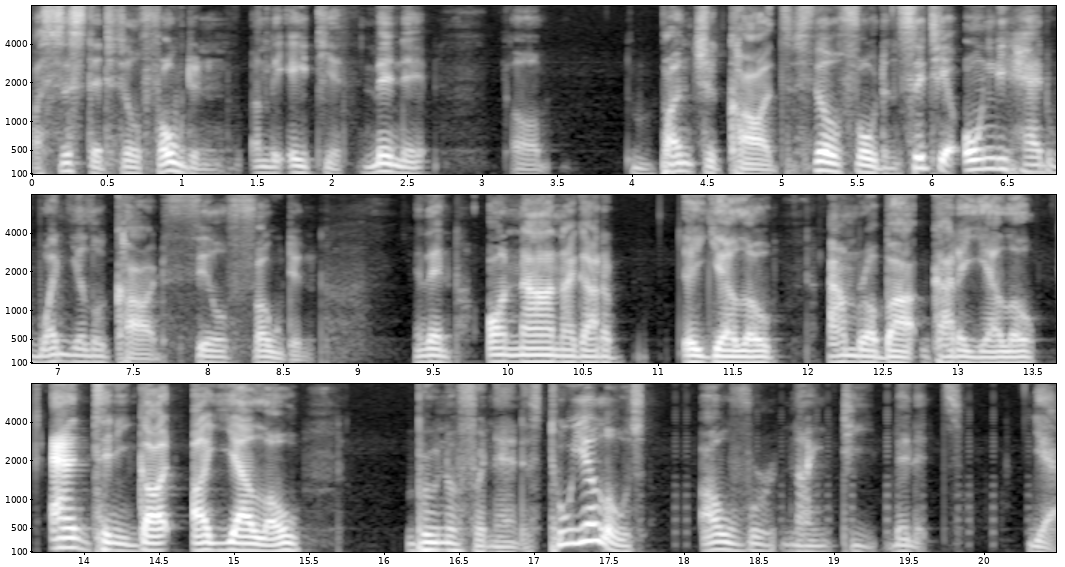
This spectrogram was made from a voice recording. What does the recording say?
assisted Phil Foden on the 80th minute. Uh, bunch of cards. Phil Foden. City only had one yellow card. Phil Foden. And then Onana got a, a yellow. Amrabat got a yellow. Antony got a yellow. Bruno Fernandes. Two yellows over 90 minutes. Yeah.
